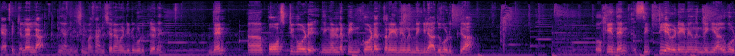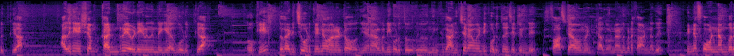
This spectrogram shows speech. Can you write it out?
ക്യാപിറ്റൽ അല്ല. ഞാനിത് ചുമ്മാ കാണിച്ചു തരാൻ വേണ്ടിയിട്ട് കൊടുക്കുകയാണ് ദെൻ പോസ്റ്റ് കോഡ് നിങ്ങളുടെ പിൻ കോഡ് എത്രയാണെന്നുണ്ടെങ്കിൽ അത് കൊടുക്കുക. ഓക്കെ ദെൻ സിറ്റി എവിടെയാണെന്നുണ്ടെങ്കിൽ അത് കൊടുക്കുക. അതിനുശേഷം കൺട്രി എവിടെയാണെന്നുണ്ടെങ്കിൽ അത് കൊടുക്കുക. ഓക്കെ ഇതൊക്കെ അടിച്ചു കൊടുക്കേണ്ട വേണം കേട്ടോ. ഞാൻ ആൾറെഡി കൊടുത്തു നിങ്ങൾക്ക് കാണിച്ചു തരാൻ വേണ്ടി കൊടുത്തു വെച്ചിട്ടുണ്ട്. ഫാസ്റ്റ് ആവാൻ വേണ്ടിയിട്ട് അതുകൊണ്ടാണ് ഇവിടെ കാണുന്നത്. പിന്നെ ഫോൺ നമ്പർ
